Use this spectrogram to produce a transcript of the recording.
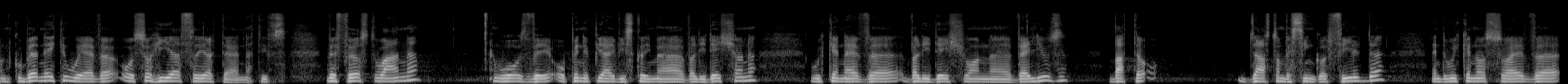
on Kubernetes? We have uh, also here three alternatives. The first one was the OpenAPI vSchema validation. We can have uh, validation values, but just on the single field. And we can also have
